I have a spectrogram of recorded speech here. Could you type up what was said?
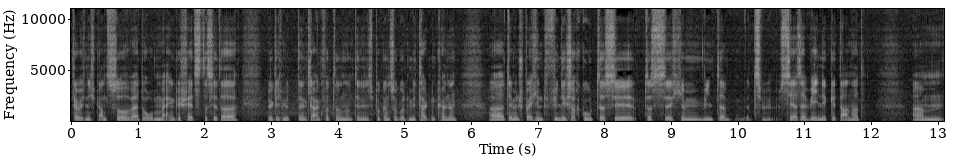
glaube ich, nicht ganz so weit oben eingeschätzt, dass sie da wirklich mit den Klagenfurtern und den Innsbruckern so gut mithalten können. Äh, dementsprechend finde ich es auch gut, dass sie, dass sich im Winter jetzt sehr, sehr wenig getan hat. Ähm,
